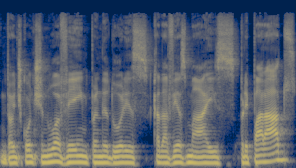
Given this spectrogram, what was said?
Então a gente continua a ver empreendedores cada vez mais preparados,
